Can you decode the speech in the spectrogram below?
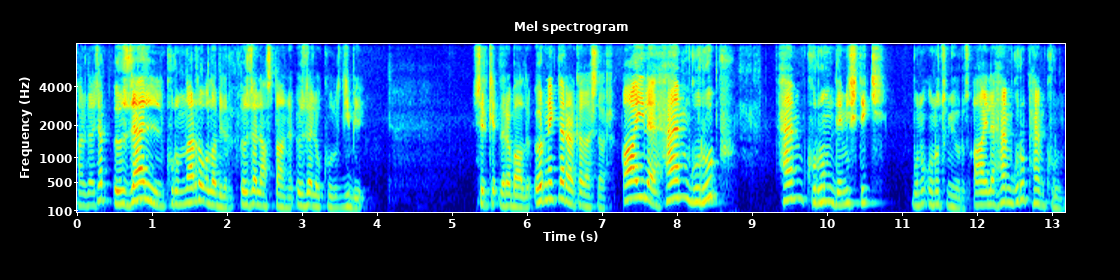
arkadaşlar özel kurumlarda olabilir. Özel hastane, özel okul gibi şirketlere bağlı. Örnekler arkadaşlar. Aile hem grup hem kurum demiştik. Bunu unutmuyoruz. Aile hem grup hem kurum.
